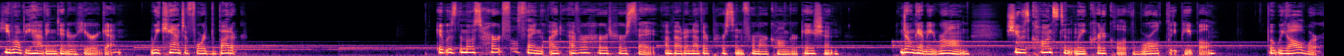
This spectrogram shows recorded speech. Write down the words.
He won't be having dinner here again. We can't afford the butter. It was the most hurtful thing I'd ever heard her say about another person from our congregation. Don't get me wrong, she was constantly critical of worldly people, but we all were.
